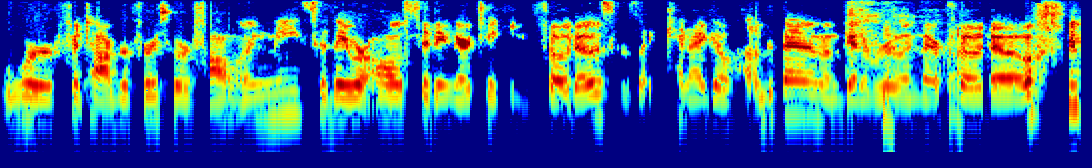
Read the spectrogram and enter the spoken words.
were photographers who are following me. So they were all sitting there taking photos. I was like can i go hug them? I'm going to ruin their photo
